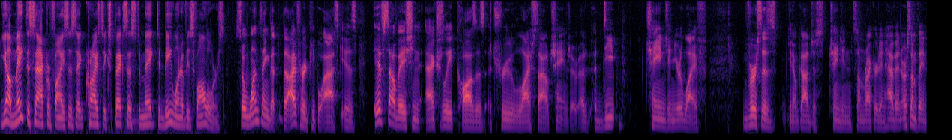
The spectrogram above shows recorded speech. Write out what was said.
yeah make the sacrifices that Christ expects us to make to be one of his followers. So one thing that, that I've heard people ask is if salvation actually causes a true lifestyle change, a, a, a deep change in your life versus you know God just changing some record in heaven or something,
